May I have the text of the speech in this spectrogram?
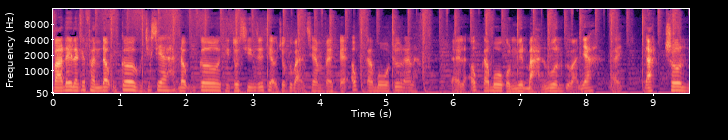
và đây là cái phần động cơ của chiếc xe. Động cơ thì tôi xin giới thiệu cho các bạn xem về cái ốc cabo trước đã nào. Đấy là ốc cabo còn nguyên bản luôn các bạn nhé đấy, đặt sơn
